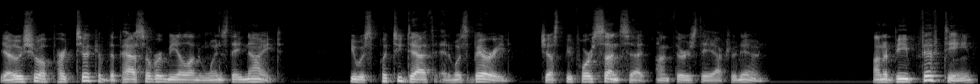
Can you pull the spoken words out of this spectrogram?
Yahushua partook of the Passover meal on Wednesday night. He was put to death and was buried just before sunset on Thursday afternoon. On Abib 15,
